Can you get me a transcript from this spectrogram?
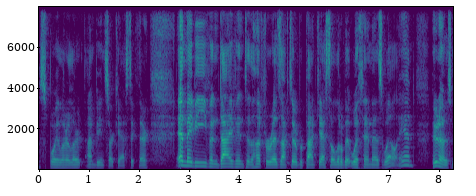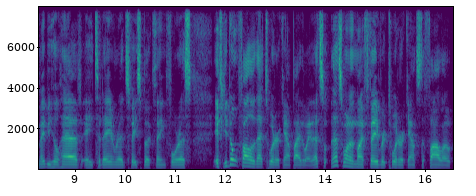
spoiler alert, I'm being sarcastic there and maybe even dive into the Hunt for Reds October podcast a little bit with him as well. And who knows, maybe he'll have a Today in Reds Facebook thing for us. If you don't follow that Twitter account, by the way, that's that's one of my favorite Twitter accounts to follow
